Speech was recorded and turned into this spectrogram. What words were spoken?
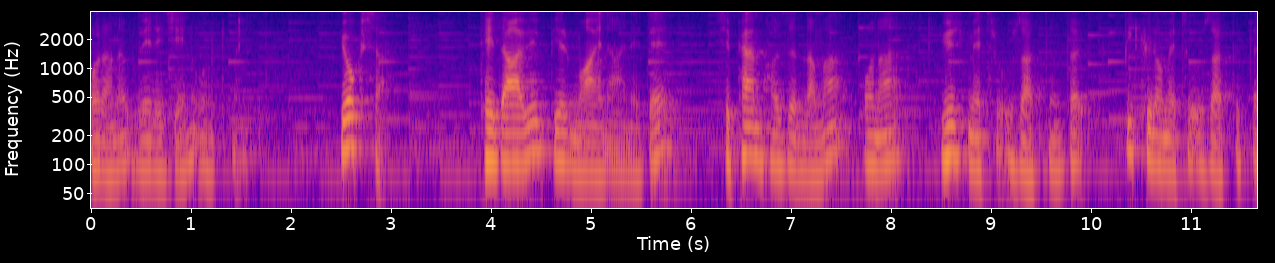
oranı vereceğini unutmayın. Yoksa tedavi bir muayenehanede sperm hazırlama ona 100 metre uzaklığında 1 kilometre uzaklıkta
